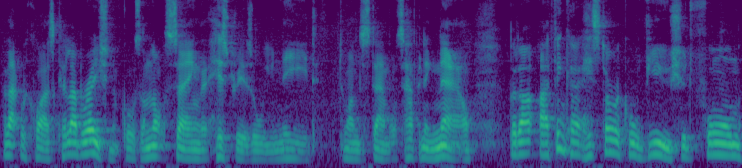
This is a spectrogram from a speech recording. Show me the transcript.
And that requires collaboration, of course. I'm not saying that history is all you need to understand what's happening now, but I, I think a historical view should form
